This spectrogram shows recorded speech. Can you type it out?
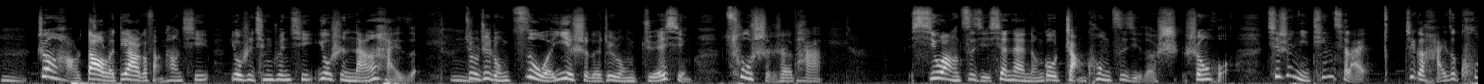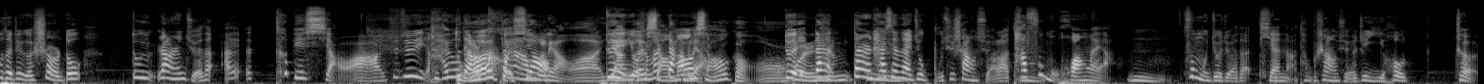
嗯，正好到了第二个反抗期，又是青春期，又是男孩子，就是这种自我意识的这种觉醒，促使着他。希望自己现在能够掌控自己的生生活。其实你听起来，这个孩子哭的这个事儿都都让人觉得，哎，呃特别小啊，就就还有点可笑不。了啊，对有什么大猫小狗，对，但但是他现在就不去上学了，他父母慌了呀。嗯父母就觉得天哪，他不上学，这以后这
